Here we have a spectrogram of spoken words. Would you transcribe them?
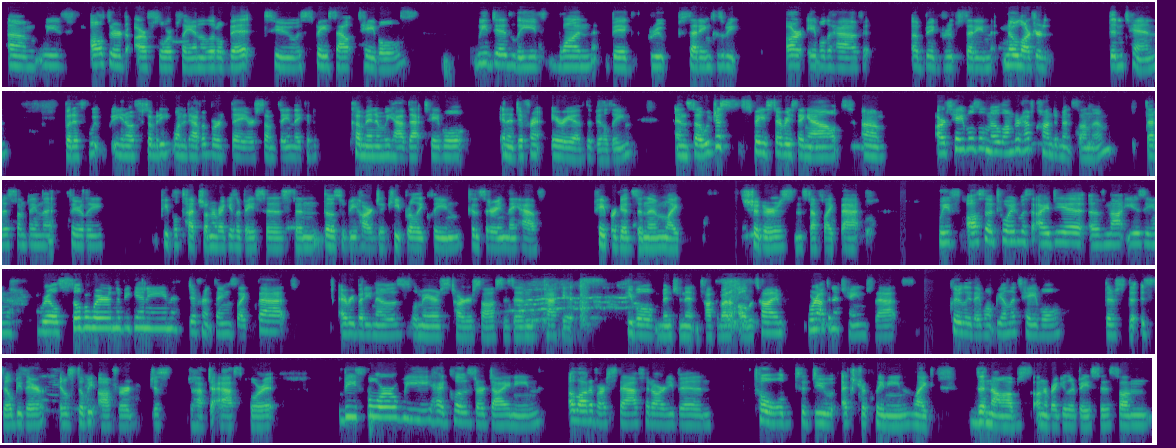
Um, we've altered our floor plan a little bit to space out tables. We did leave one big group setting because we are able to have a big group setting no larger than 10 but if we you know if somebody wanted to have a birthday or something they could come in and we have that table in a different area of the building. And so we've just spaced everything out. Um, our tables will no longer have condiments on them. That is something that clearly people touch on a regular basis and those would be hard to keep really clean considering they have paper goods in them like sugars and stuff like that. We've also toyed with the idea of not using real silverware in the beginning, different things like that. Everybody knows Lemaire's tartar sauce is in packets. People mention it and talk about it all the time. We're not going to change that. Clearly, they won't be on the table. There's st- it'll still be there. It'll still be offered. Just you'll have to ask for it. Before we had closed our dining, a lot of our staff had already been told to do extra cleaning, like the knobs on a regular basis on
